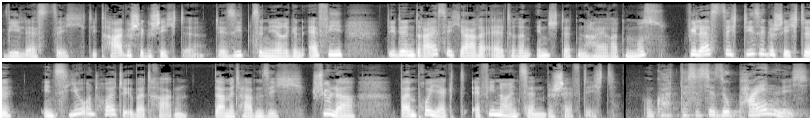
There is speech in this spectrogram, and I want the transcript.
Wie lässt sich die tragische Geschichte der 17-jährigen Effi, die den 30 Jahre älteren Innstetten heiraten muss, wie lässt sich diese Geschichte ins Hier und Heute übertragen? Damit haben sich Schüler beim Projekt Effi 19 beschäftigt. Oh Gott, das ist ja so peinlich.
